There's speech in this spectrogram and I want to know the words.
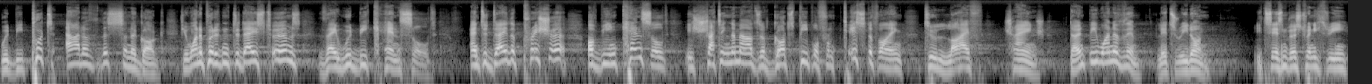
would be put out of the synagogue. If you want to put it in today's terms, they would be canceled. And today, the pressure of being canceled is shutting the mouths of God's people from testifying to life change. Don't be one of them. Let's read on. It says in verse 23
